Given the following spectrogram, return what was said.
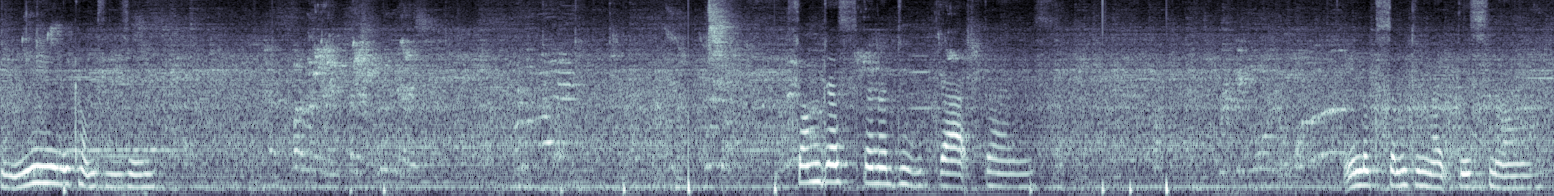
really confusing. So I'm just gonna do that, guys. It looks something like this now.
